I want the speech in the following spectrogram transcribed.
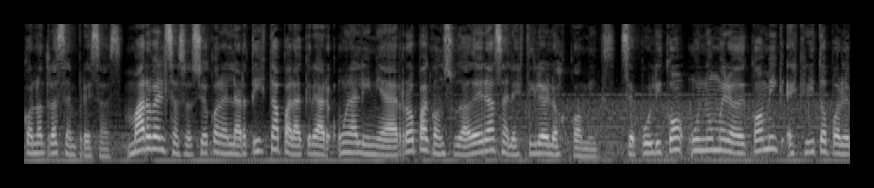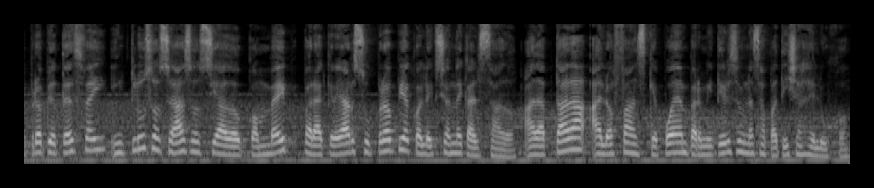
con otras empresas. Marvel se asoció con el artista para crear una línea de ropa con sudaderas al estilo de los cómics. Se publicó un número de cómic escrito por el propio Ted incluso se ha asociado con Babe para crear su propia colección de calzado, adaptada a los fans que pueden permitirse unas zapatillas de lujo.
